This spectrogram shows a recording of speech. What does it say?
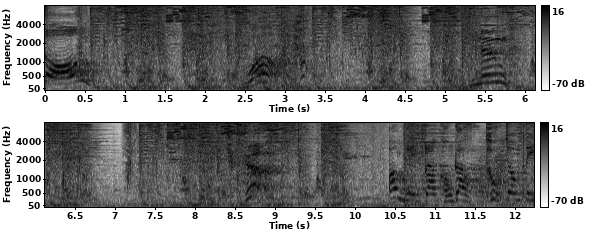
สอง ว้าว หนึ่งเฮ้ยป้อมเลนกลางของเราถูกโจมตี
